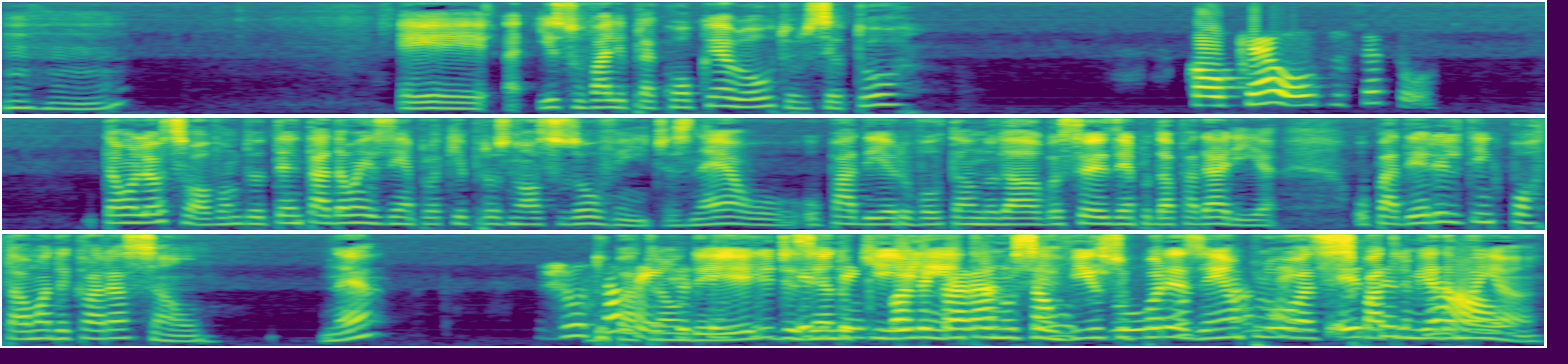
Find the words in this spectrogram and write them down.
Uhum. É, isso vale para qualquer outro setor? Qualquer outro setor. Então, olha só, vamos tentar dar um exemplo aqui para os nossos ouvintes, né? O, o padeiro, voltando ao seu exemplo da padaria. O padeiro ele tem que portar uma declaração, né? Justamente, do patrão dele, que, dizendo ele que ele entra no serviço, por exemplo, às quatro e meia da manhã.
